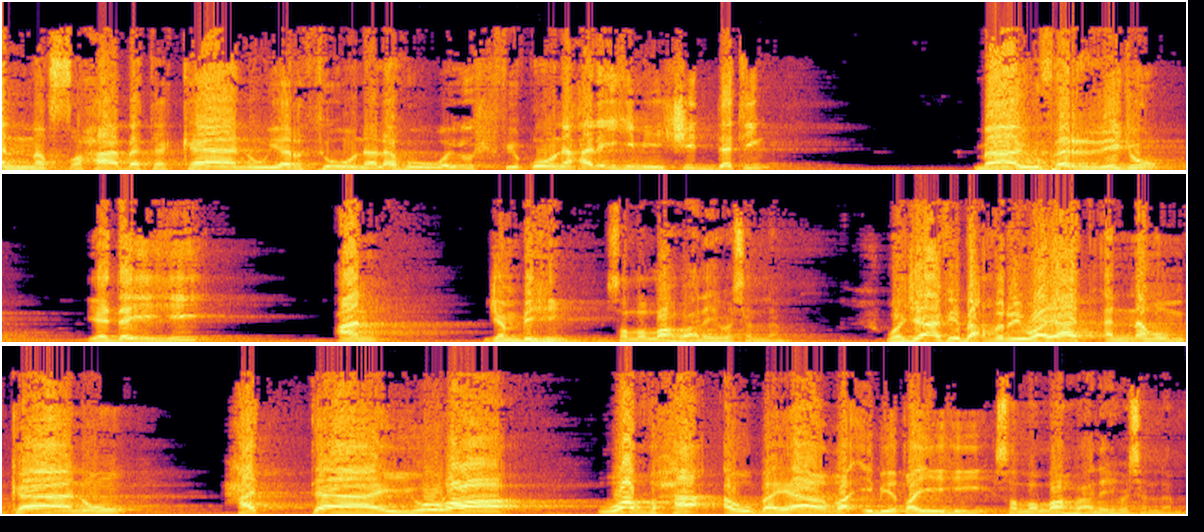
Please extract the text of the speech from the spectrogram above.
أن الصحابة كانوا يرثون له ويشفقون عليه من شدة ما يفرج يديه عن جنبه صلى الله عليه وسلم. وجاء في بعض الروايات أنهم كانوا حتى يرى وضح أو بياض إبطيه صلى الله عليه وسلم.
